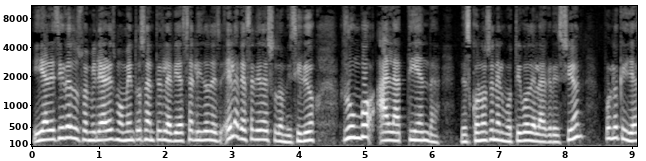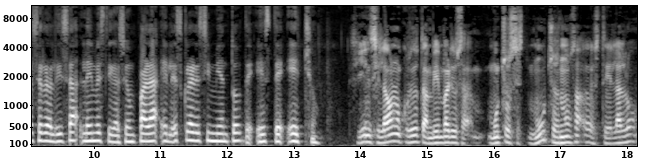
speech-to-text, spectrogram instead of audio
y a decirle a sus familiares momentos antes le había salido de, él había salido de su domicilio rumbo a la tienda. Desconocen el motivo de la agresión, por lo que ya se realiza la investigación para el esclarecimiento de este hecho. Sí, en Silao han ocurrido también varios, ah, muchos, muchos, ¿no? Este, Lalo,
